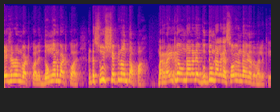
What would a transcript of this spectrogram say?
చేసినోని పట్టుకోవాలి దొంగను పట్టుకోవాలి. అంటే చూసి చెప్పినోని తప్ప. మరి రైట్గా ఉండాలనే బుద్ధి ఉండాలి కదా సోయి ఉండాలి కదా వాళ్ళకి.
